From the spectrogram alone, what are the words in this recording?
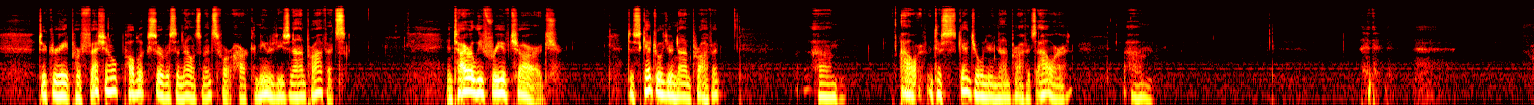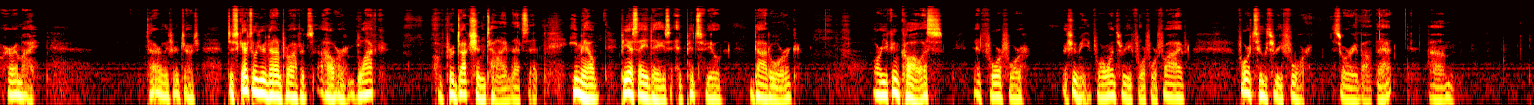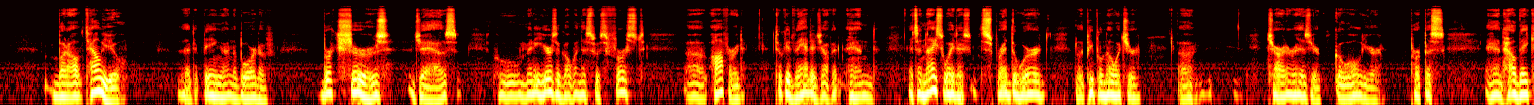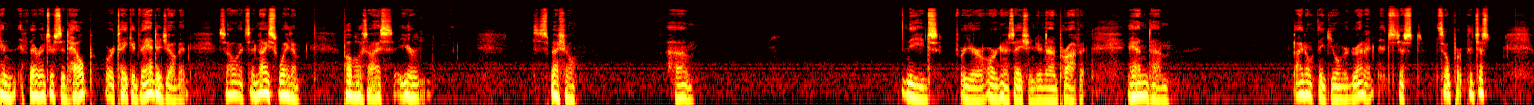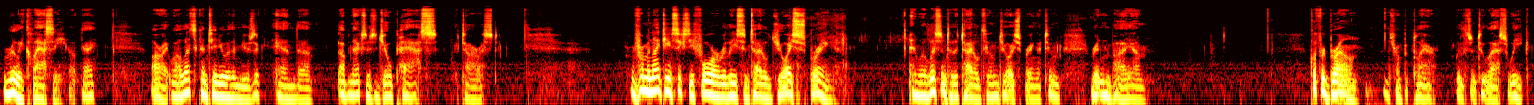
to create professional public service announcements for our community's nonprofits. Entirely free of charge. To schedule your nonprofit, um, hour, to schedule your nonprofit's hour, um, where am I? Entirely of charge. To schedule your nonprofit's hour block of production time, that's it. Email PSA days at pittsfield.org or you can call us at 44, excuse me, 413 445 4234. Sorry about that. Um, but I'll tell you that being on the board of Berkshire's Jazz, who many years ago, when this was first uh, offered, took advantage of it. And it's a nice way to spread the word, let people know what your uh, charter is, your goal, your purpose, and how they can, if they're interested, help or take advantage of it. So it's a nice way to publicize your special um, needs for your organization, your nonprofit. And um, I don't think you'll regret it. It's just so, per- it's just really classy, okay? All right, well, let's continue with the music. And uh, up next is Joe Pass, guitarist. From a 1964 release entitled Joy Spring. And we'll listen to the title tune, Joy Spring, a tune written by um, Clifford Brown, the trumpet player we listened to last week.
